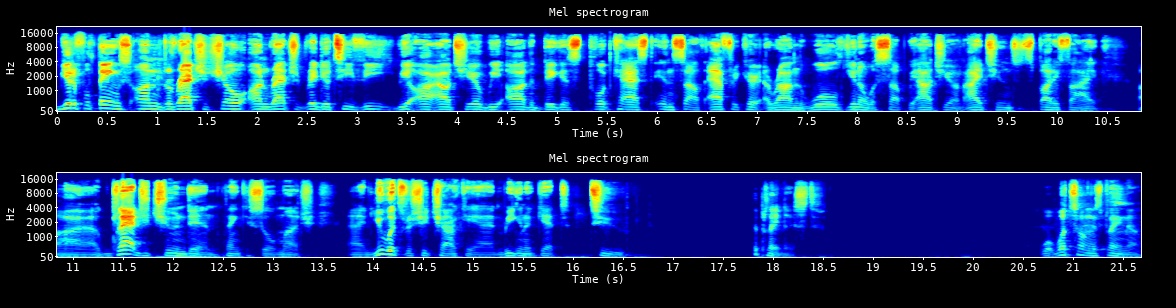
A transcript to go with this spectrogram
Beautiful things on the Ratchet Show on Ratchet Radio TV. We are out here. We are the biggest podcast in South Africa, around the world. You know what's up. We're out here on iTunes and Spotify. Uh, glad you tuned in. Thank you so much. And you with Rashied Chauke, and we're gonna get to the playlist. What, what song is playing now?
